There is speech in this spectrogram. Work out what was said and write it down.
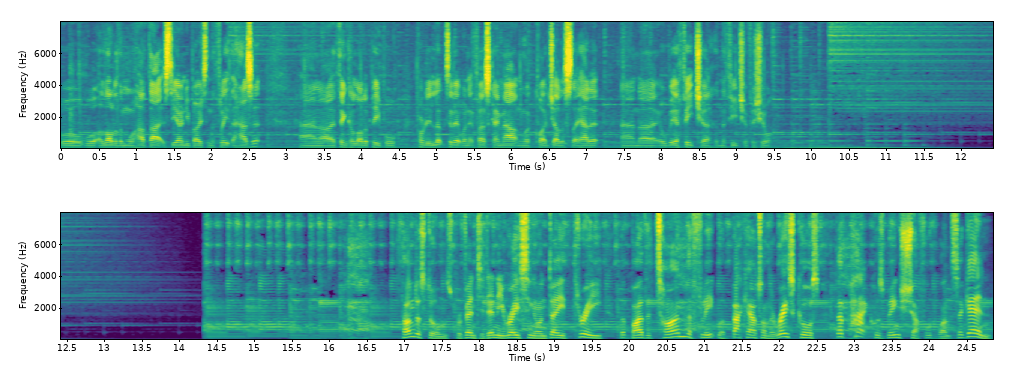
will, will, a lot of them will have that. It's the only boat in the fleet that has it. And I think a lot of people probably looked at it when it first came out and were quite jealous they had it. And uh, it will be a feature in the future for sure. Thunderstorms prevented any racing on day three, but by the time the fleet were back out on the racecourse, the pack was being shuffled once again.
